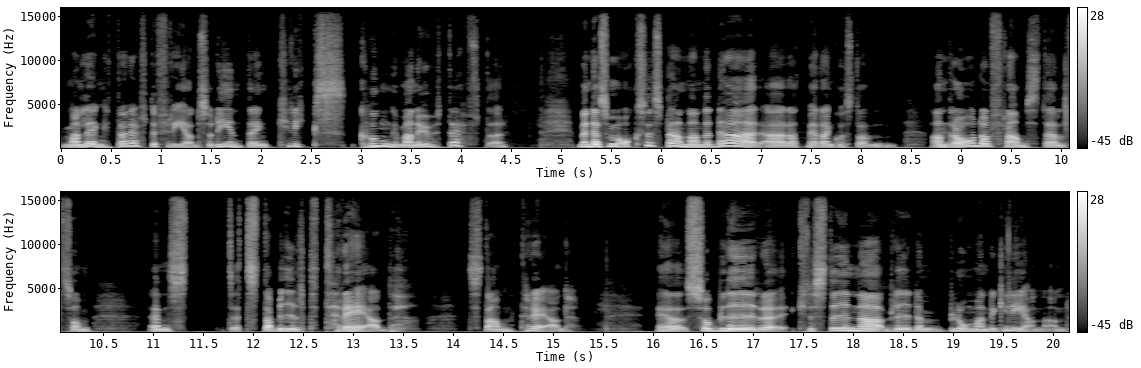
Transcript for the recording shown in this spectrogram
man längtar efter fred så det är inte en krigskung mm. man är ute efter. Men det som också är spännande där är att medan Gustav II Adolf framställs som en, ett stabilt träd, ett stamträd, eh, så blir Kristina blir den blommande grenen.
